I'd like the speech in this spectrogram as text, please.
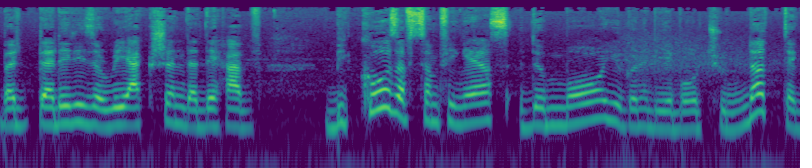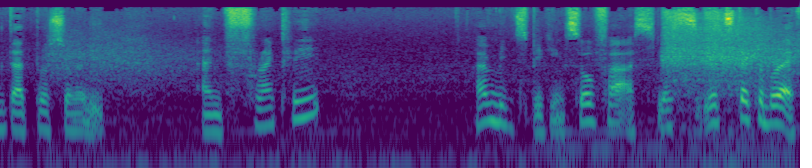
but that it is a reaction that they have because of something else. The more you're going to be able to not take that personally. And frankly, I've been speaking so fast. Let's let's take a breath.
